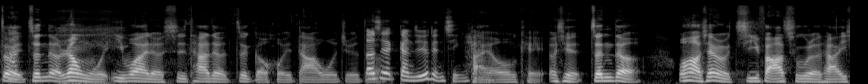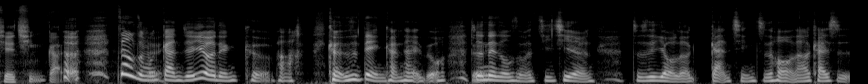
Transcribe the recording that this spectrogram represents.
对，真的让我意外的是他的这个回答，我觉得而且感觉有点情感，还 OK，而且真的。我好像有激发出了他一些情感，这样怎么感觉又有点可怕？可能是电影看太多，就是那种什么机器人，就是有了感情之后，然后开始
